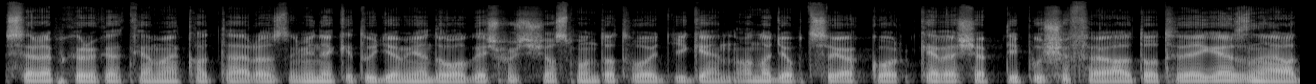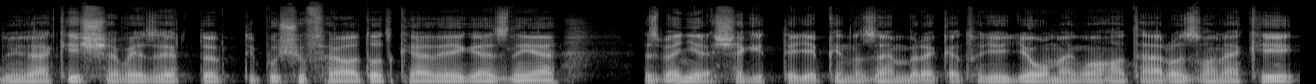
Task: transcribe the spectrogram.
szerepköröket kell meghatározni, mindenki tudja, mi a dolga, és most is azt mondtad, hogy igen, a nagyobb cég akkor kevesebb típusú feladatot végez, nálad mivel kisebb, vagy azért több típusú feladatot kell végeznie. Ez mennyire segít egyébként az embereket, hogy így jól meg van határozva neki,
